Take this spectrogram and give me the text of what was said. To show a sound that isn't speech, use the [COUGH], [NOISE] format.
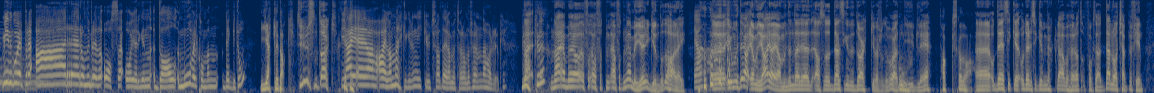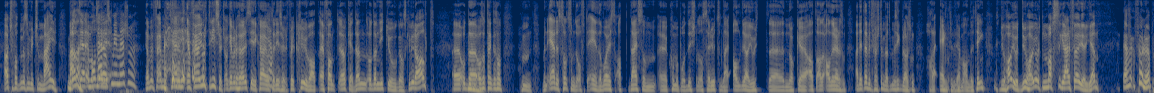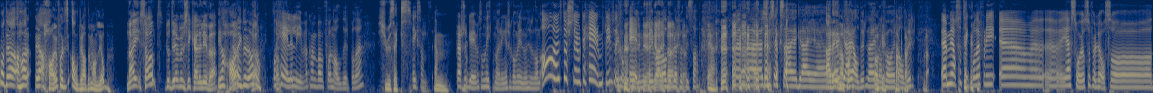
Mine gode hjelpere er Ronny Brede Aase og Jørgen Dahl Mo. Velkommen, begge to. Hjertelig takk. Tusen takk! Jeg eh, av en eller annen merkelig grunn gikk ut fra at dere har møtt hverandre før, men det har dere jo ikke. Vi har ikke det. Nei, ja, men jeg har, fått- jeg, har fått, jeg har fått med meg Jørgen, da. Det har jeg. Ja. [LAUGHS] Eh, jo, men det, ja, men ja, ja, ja, men den der eh, altså, Dancing in the Dark-versjonen var var helt Oh. nydelig. Takk skal du ha. Eh, og, det er sikkert, og det er du sikkert møkla av å høre at folk sier den var kjempefin. Jeg har ikke fått med så mye mer. Men Nei, at jeg, måtte, Og det er ganske mye mer, skjønner du. ja, men for jeg, måtte jeg, ja, for jeg har gjort research. Ok, Vil du høre, Siri, hva jeg har gjort Ja. av research? For clouet var at jeg fant Ok, den, Og den gikk jo ganske viralt. Eh, og, det, og så tenkte jeg sånn hm, Men er det sånn som det ofte er i The Voice, at de som uh, kommer på audition og ser ut som de aldri har gjort uh, noe At aldri er det som ja, Dette er mitt første møte med musikkbransjen. Har jeg egentlig drevet med andre ting? Du har, gjort, du har gjort masse greier før, Jørgen. Jeg føler jo på en måte jeg har, jeg har jo faktisk aldri hatt en vanlig jobb. Nei, sant? Du har drevet med musikk hele livet. Jeg har egentlig det, altså. Og hele livet, kan vi bare få en alder på det? 26. Ikke sant? Ja. Mm. For det er så gøy med sånne 19-åringer som kommer inn og sier sånn Å, det er det største jeg har gjort i hele mitt liv! Så ikke sånn hele mitt liv, [LAUGHS] da, du ble født i stad. Ja. Men uh, 26 er grei, uh, [LAUGHS] Er det en grei alder. Det er innafor okay, alder. takk. Bra. Eh, Men jeg har også tenkt på det, fordi eh, jeg så jo selvfølgelig også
